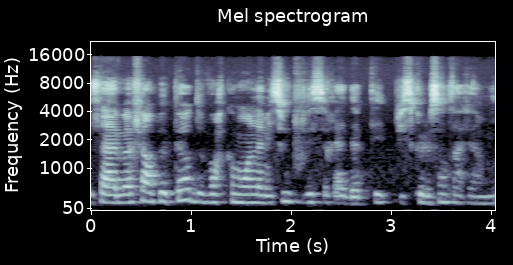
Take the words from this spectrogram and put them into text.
ça m'a fait un peu peur de voir comment la mission pouvait se réadapter puisque le centre a fermé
